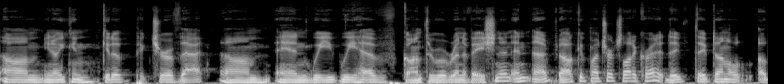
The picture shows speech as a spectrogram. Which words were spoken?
Um, you know, you can get a picture of that. Um, and we we have gone through a renovation, and, and uh, I'll give my church a lot of credit. They've they've done a, a,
